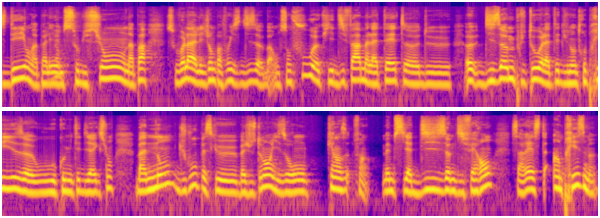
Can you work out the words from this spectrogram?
idées, on n'a pas les mêmes solutions, on n'a pas... Parce que voilà, les gens parfois ils se disent, bah, on s'en fout euh, qu'il y ait 10 femmes à la tête de... 10 hommes plutôt à la tête d'une entreprise ou au comité de direction. Bah non, du coup, parce que bah, justement, ils auront 15... Enfin, même s'il y a 10 hommes différents, ça reste un prisme.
